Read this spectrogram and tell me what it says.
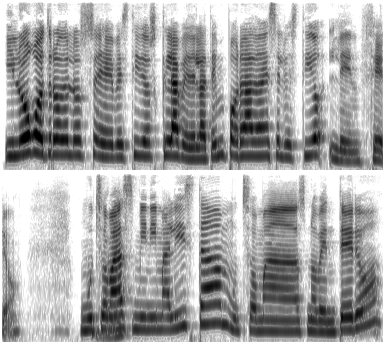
Y luego otro de los eh, vestidos clave de la temporada es el vestido lencero. Mucho Vale. más minimalista, mucho más noventero.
